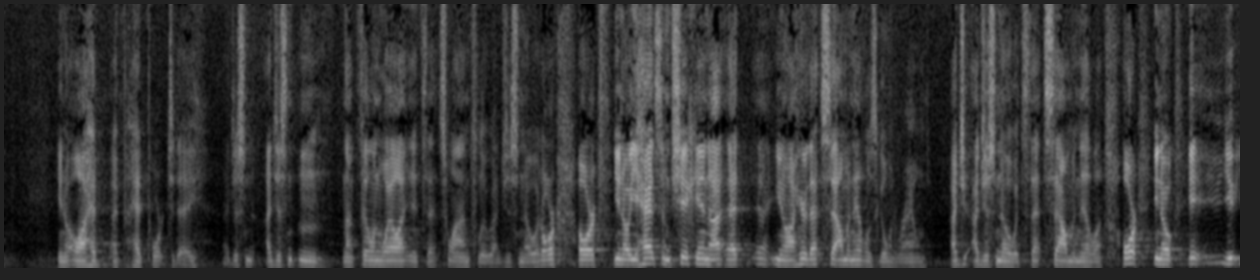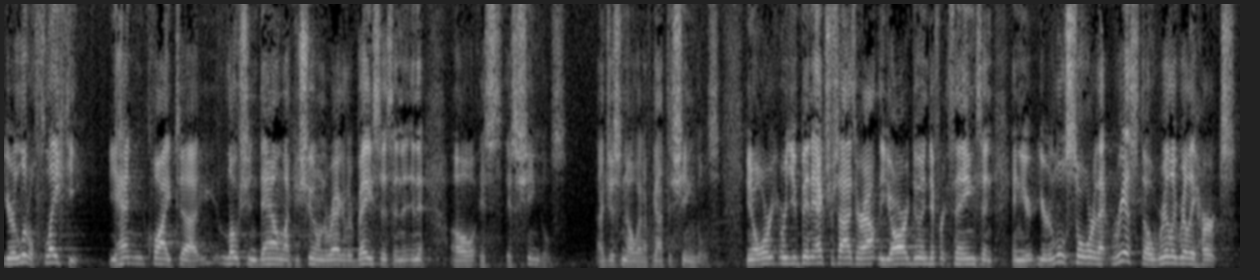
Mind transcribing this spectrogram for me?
You know, oh, I had, I had pork today. I just, I just, mm, not feeling well. It's that swine flu. I just know it. Or, or you know, you had some chicken. I, uh, you know, I hear that salmonella's going around. I, ju- I just know it's that salmonella. Or, you know, it, you, you're a little flaky you hadn't quite uh, lotioned down like you should on a regular basis, and, and then, oh, it's, it's shingles. I just know it. I've got the shingles. You know, or, or you've been exercising or out in the yard doing different things, and, and you're, you're a little sore. That wrist, though, really, really hurts.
